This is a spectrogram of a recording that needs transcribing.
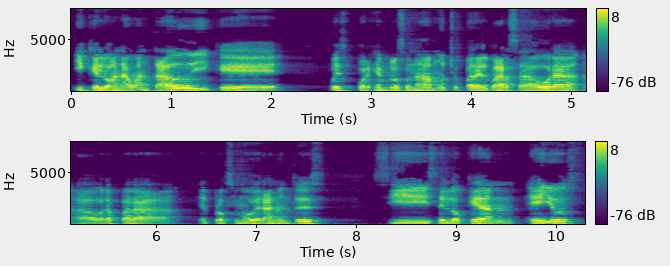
y que lo han aguantado y que, pues, por ejemplo, sonaba mucho para el Barça, ahora, ahora para el próximo verano, entonces, si se lo quedan ellos,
